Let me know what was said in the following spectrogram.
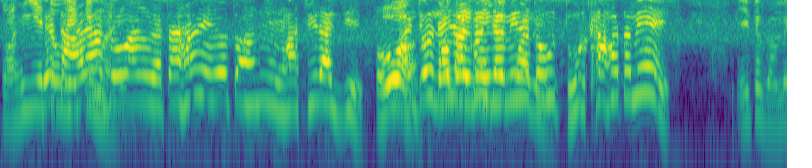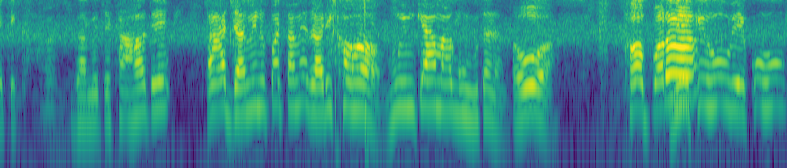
પછી એ એ તો વેચી તારા જોવાનું હતા હા ને એ તો આને સાચવી રાખજે. હોવે. જો તો નહીં કઈ રાખવાની નહીં તો હું ધૂળ ખાહો તમે? એ તો ગમે તે ખાવાનું. ગમે તે ખાહો તે. આ જમીન ઉપર તમે રડી ખાહો. હું એમ કહેવા માંગુ હું તને. ઓ ખો પર વેકી હું વેકું હું.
